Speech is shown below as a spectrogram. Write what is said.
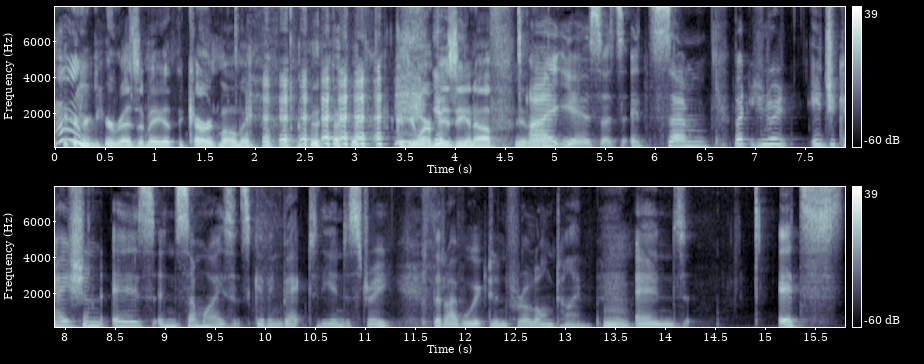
your, your resume at the current moment because you weren't busy enough. You know? Uh, yes, it's it's um, but you know, education is in some ways it's giving back to the industry that I've worked in for a long time, and it's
